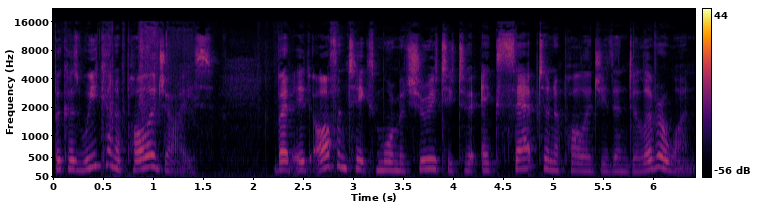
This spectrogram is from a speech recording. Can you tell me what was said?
because we can apologize, but it often takes more maturity to accept an apology than deliver one.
